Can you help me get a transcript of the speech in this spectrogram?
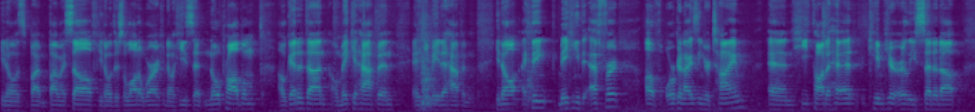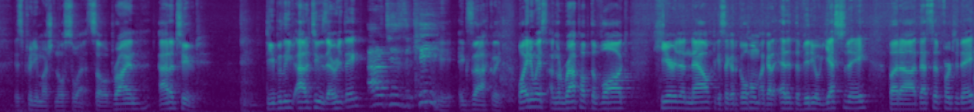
You know, it's by by myself. You know, there's a lot of work. You know, he said, "No problem. I'll get it done. I'll make it happen," and he made it happen. You know, I think making the effort of organizing your time and he thought ahead, came here early, set it up, is pretty much no sweat. So Brian, attitude. Do you believe attitude is everything? Attitude is the key. Exactly. Well, anyways, I'm gonna wrap up the vlog here and now because I gotta go home. I gotta edit the video yesterday, but uh, that's it for today.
